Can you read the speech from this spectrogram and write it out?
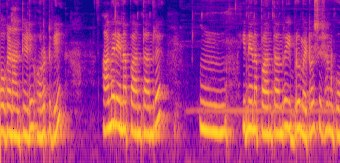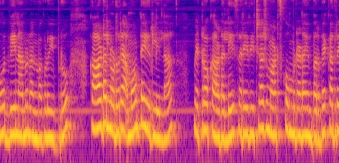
ಹೋಗೋಣ ಅಂಥೇಳಿ ಹೊರಟ್ವಿ. ಆಮೇಲೆ ಏನಪ್ಪ ಅಂತ ಅಂದರೆ ಇನ್ನೇನಪ್ಪ ಅಂತ ಅಂದರೆ ಇಬ್ಬರು ಮೆಟ್ರೋ ಸ್ಟೇಷನ್ಗೆ ಹೋದ್ವಿ, ನಾನು ನನ್ನ ಮಗಳು ಇಬ್ಬರು ಕಾರ್ಡಲ್ಲಿ ನೋಡಿದ್ರೆ ಅಮೌಂಟೇ ಇರಲಿಲ್ಲ. ಮೆಟ್ರೋ ಕಾರ್ಡಲ್ಲಿ, ಸರಿ ರೀಚಾರ್ಜ್ ಮಾಡಿಸ್ಕೊಂಬಿಡೋಣ ಇನ್ನು ಬರಬೇಕಾದ್ರೆ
